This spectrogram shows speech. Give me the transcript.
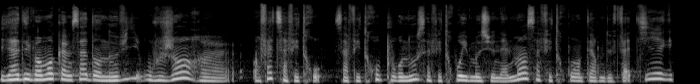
Il y a des moments comme ça dans nos vies où, genre, euh, en fait, ça fait trop. Ça fait trop pour nous, ça fait trop émotionnellement, ça fait trop en termes de fatigue.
